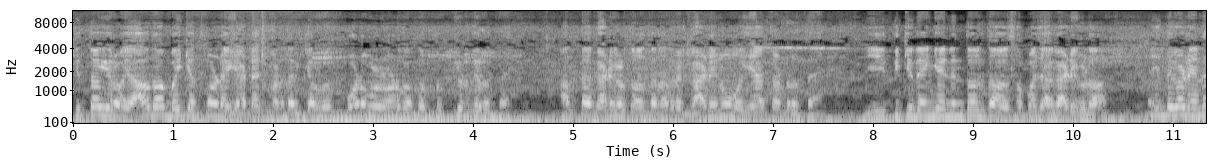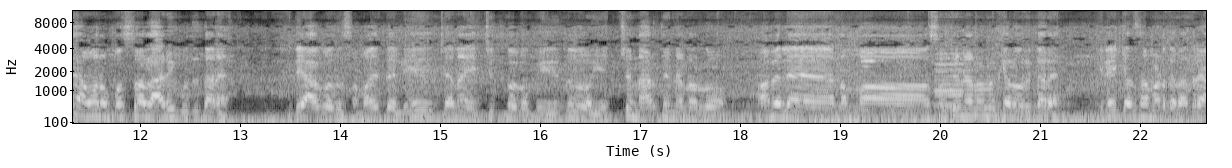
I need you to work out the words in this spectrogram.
ಕಿತ್ತೋಗಿರೋ ಯಾವುದೋ ಬೈಕ್ ಎತ್ಕೊಂಡೋಗಿ ಅಟ್ಯಾಚ್ ಮಾಡ್ತಾರೆ. ಕೆಲವೊಂದು ಬೋರ್ಡ್ಗಳು ನೋಡಬೇಕು ತುಕ್ಕಿಡ್ದಿರುತ್ತೆ ಅಂಥ ಗಾಡಿಗಳು ತೊಗೊತಾರೆ ಅಂದರೆ ಗಾಡಿನೂ ಒಯ್ಯ ಹಾಕೊಂಡಿರುತ್ತೆ. ಈ ದಿಕ್ಕಿದಂಗೆ ನಿಂತೋಗ್ತಾವೆ ಸಪೋಸ್ ಆ ಗಾಡಿಗಳು. ಹಿಂದುಗಡೆಯಿಂದ ಅವನು ಬಸ್ಸು ಲಾರಿ ಗುದ್ದಾನೆ ಇದೇ ಆಗೋದು. ಸಮಾಜದಲ್ಲಿ ಜನ ಹೆಚ್ಚಿತ್ಕೋಬೇಕು ಇದು ಹೆಚ್ಚು ನಾರ್ತ್ ಇಂಡಿಯನಲ್ಲೂ ಆಮೇಲೆ ನಮ್ಮ ಸೌತ್ ಇಂಡಿಯನಲ್ಲೂ ಕೆಲವರು ಇದ್ದಾರೆ. ಇದೇ ಕೆಲಸ ಮಾಡ್ತಾರೆ. ಅಂದರೆ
